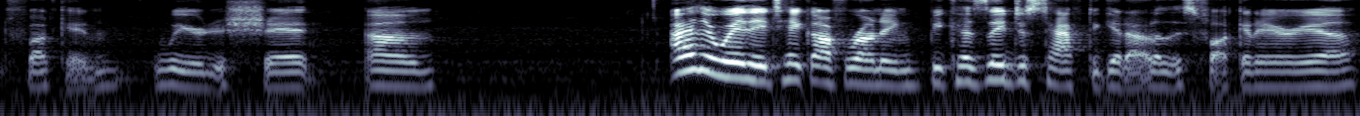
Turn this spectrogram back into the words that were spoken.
fucking weird as shit. Um, either way, they take off running because they just have to get out of this fucking area.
